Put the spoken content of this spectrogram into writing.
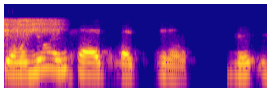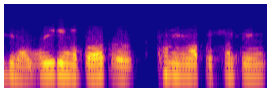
Yeah, when you're inside, like you know, you, you know, reading a book or coming up with something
